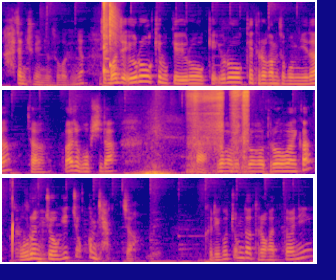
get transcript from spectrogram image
가장 중요한 요소거든요. 먼저 이렇게 볼게요. 이렇게 이렇게 들어가면서 봅니다. 자 빠져 봅시다. 자 들어가고 들어가고 들어가니까 오른쪽이 조금 작죠. 그리고 좀 더 들어갔더니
